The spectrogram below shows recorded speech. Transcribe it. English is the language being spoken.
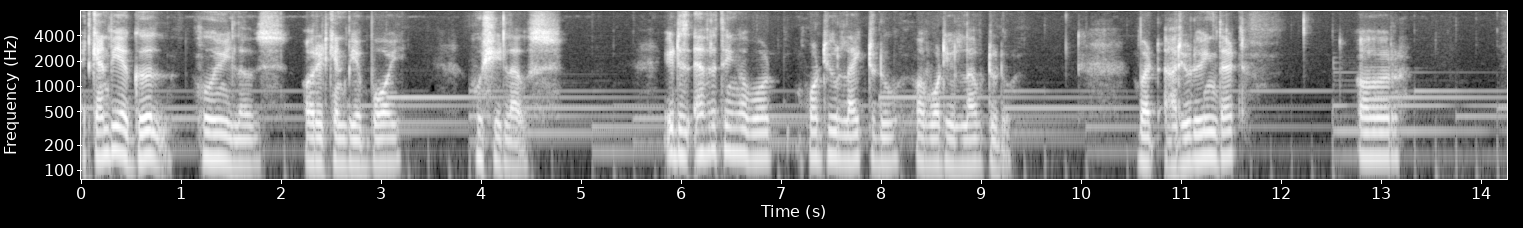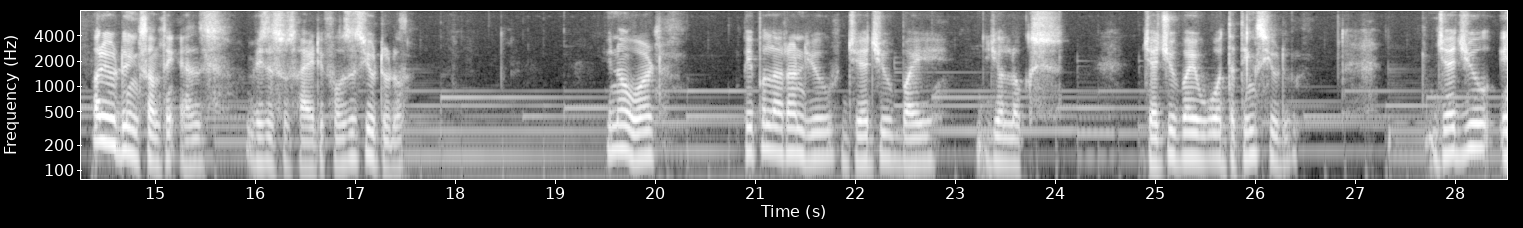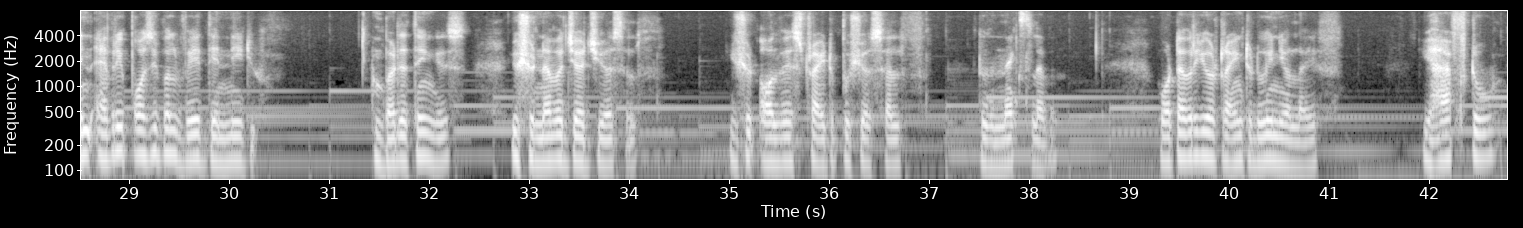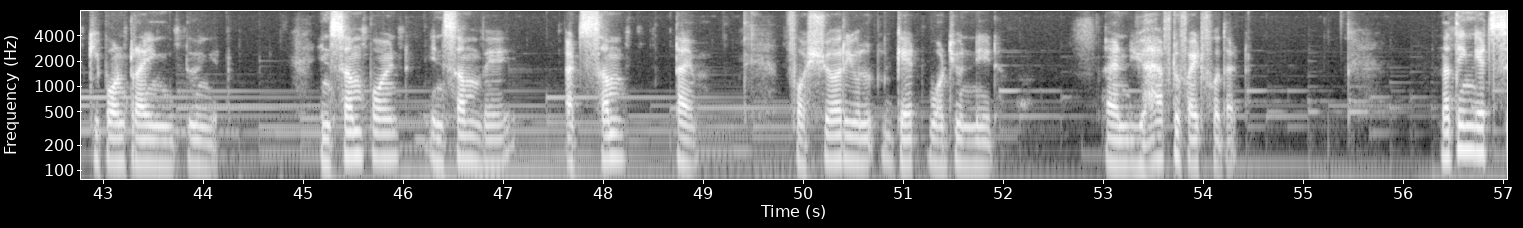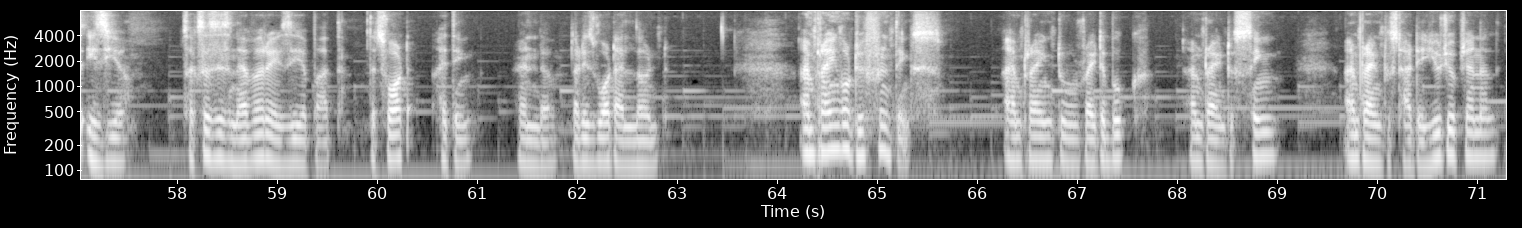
it can be a girl who he loves, or it can be a boy who she loves. It is everything about what you like to do or what you love to do. But are you doing that? Or are you doing something else which the society forces you to do? You know what? People around you judge you by your looks, judge you by what the things you do, judge you in every possible way they need you. But the thing is, you should never judge yourself. You should always try to push yourself to the next level. Whatever you are trying to do in your life, you have to keep on trying doing it. In some point, in some way, at some time, for sure you'll get what you need. And you have to fight for that. Nothing gets easier. Success is never a easier path. That's what I think, and uh, that is what I learned. I'm trying out different things. I'm trying to write a book. I'm trying to sing. I'm trying to start a YouTube channel.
